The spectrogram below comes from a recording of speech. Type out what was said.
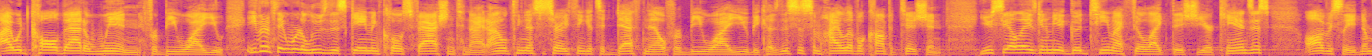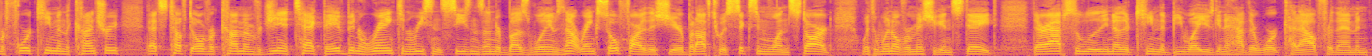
I would call that a win for BYU. Even if they were to lose this game in close fashion tonight, I don't think necessarily think it's a death knell for BYU because this is some high level competition. UCLA is going to be a good team, I feel like, this year. Kansas, obviously, number four team in the country. That's tough to overcome. And Virginia Tech, they have been ranked in recent seasons under Buzz Williams, not ranked so far this year, but off to a 6 and 1 start with a win over Michigan State. They're absolutely another team that BYU is going to have their work cut out for them. And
